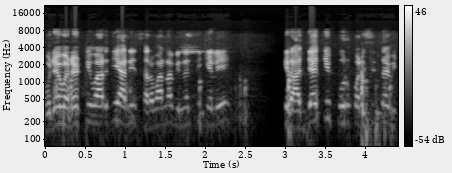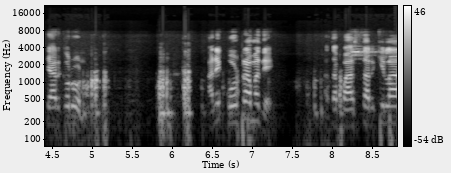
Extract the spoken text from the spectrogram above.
उदय वडट्टीवारजी आणि सर्वांना विनंती केली की राज्याची पूर परिस्थितीचा विचार करून आणि कोर्टामध्ये आता पाच तारखेला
